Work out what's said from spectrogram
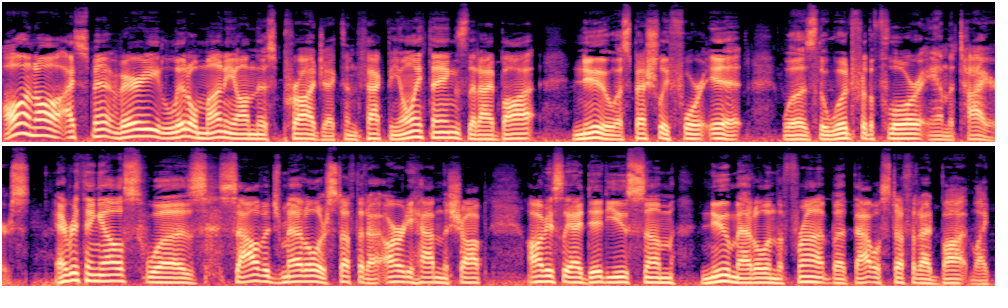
All in all, I spent very little money on this project. In fact, the only things that I bought new, especially for it, was the wood for the floor and the tires. Everything else was salvage metal or stuff that I already had in the shop. Obviously, I did use some new metal in the front, but that was stuff that I'd bought like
